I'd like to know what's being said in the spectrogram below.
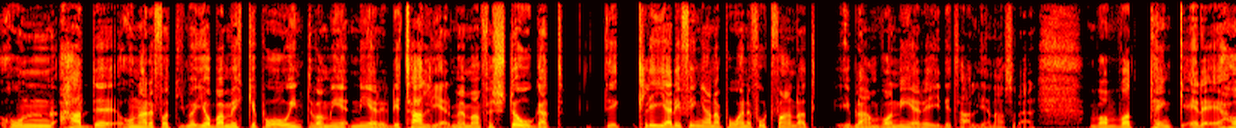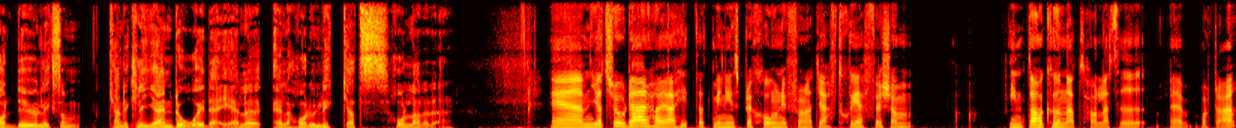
hon, hade, hon hade fått jobba mycket på att inte vara med nere i detaljer men man förstod att det kliade i fingrarna på henne fortfarande att ibland vara nere i detaljerna. Sådär. Vad, vad tänk, det, har du liksom, kan det klia ändå i dig eller, eller har du lyckats hålla det där? Ehm, jag tror där har jag hittat min inspiration ifrån att jag haft chefer som inte har kunnat hålla sig eh, borta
